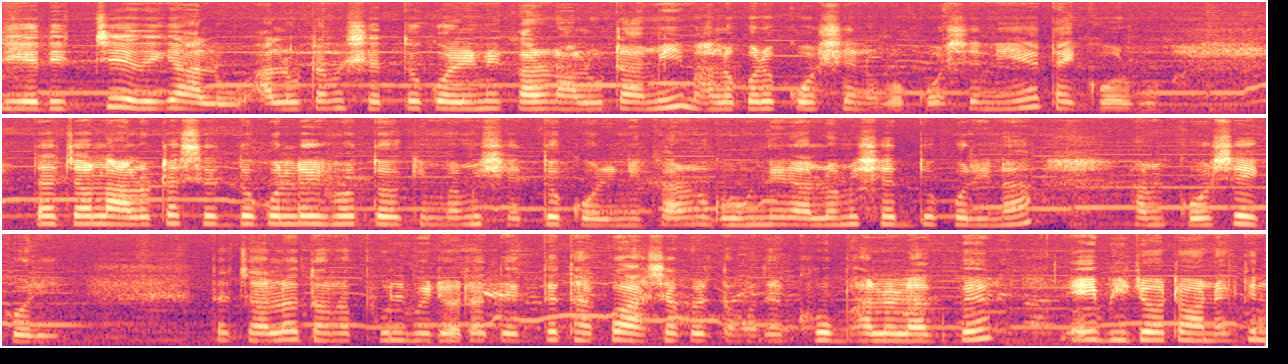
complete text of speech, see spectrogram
দিয়ে দিচ্ছি এদিকে আলু। আলুটা আমি সেদ্ধ করিনি, কারণ আলুটা আমি ভালো করে কষে নেব, কষে নিয়ে তাই করব। তা চলো আলুটা সেদ্ধ করলেই হতো, কিংবা আমি সেদ্ধ করিনি, কারণ ঘুগনির আলু আমি সেদ্ধ করি না, আমি কষেই করি। তা চলো তোমরা ফুল ভিডিওটা দেখতে থাকো, আশা করি তোমাদের খুব ভালো লাগবে। এই ভিডিওটা অনেক দিন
